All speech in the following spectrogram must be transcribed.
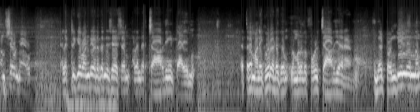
സംശയം ഉണ്ടാവും. ഇലക്ട്രിക് വണ്ടി എടുത്തതിന് ശേഷം അതിന്റെ ചാർജിങ് ടൈം എത്ര മണിക്കൂർ എടുക്കും? നമ്മളിത് ഫുൾ ചാർജ് ചെയ്യാനാണ്. ഇത് ട്വന്റിയിൽ നിന്നും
